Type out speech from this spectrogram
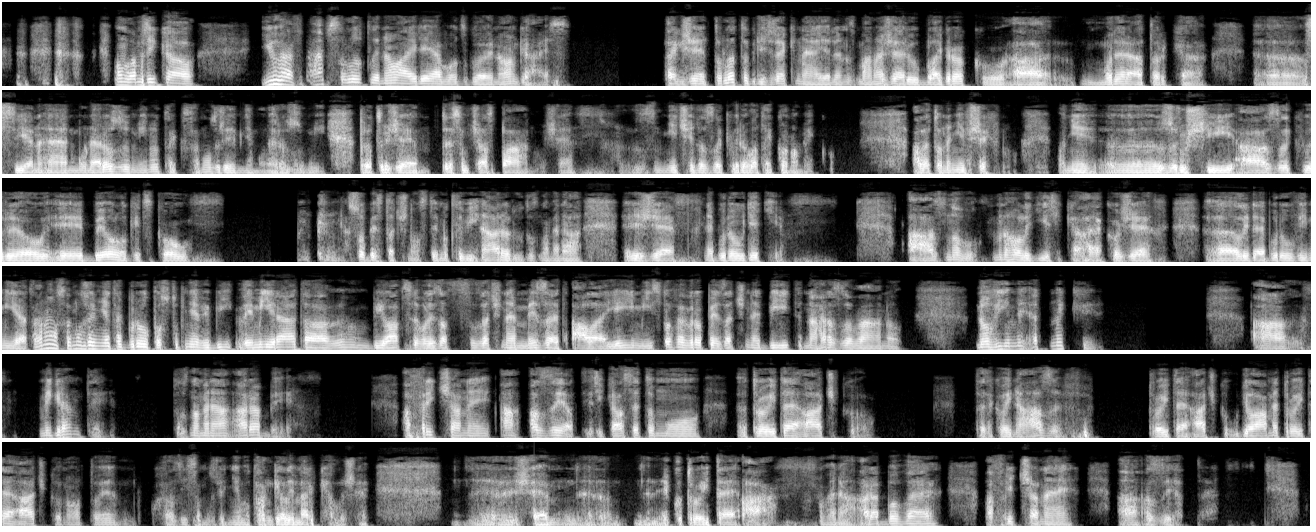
On vám říkal, you have absolutely no idea what's going on, guys. Takže tohleto, když řekne jeden z manažerů BlackRocku a moderátorka uh, eh, CNN mu nerozumí, no tak samozřejmě mu nerozumí, protože to je součást plánu, že zničit a zlikvidovat ekonomiku. Ale to není všechno. Oni uh, zruší a zlikvidují i biologickou soběstačnost jednotlivých národů. To znamená, že nebudou děti. A znovu, mnoho lidí říká, jako, že e, lidé budou vymírat. Ano, samozřejmě tak budou postupně vybí, vymírat a bílá civilizace začne mizet, ale její místo v Evropě začne být nahrazováno novými etniky a migranty, to znamená Araby, Afričany a Aziaty. Říká se tomu e, trojité Ačko. To je takový název trojité Ačko, uděláme trojité Ačko, no to je, pochází samozřejmě od Angely Merkel, že, že eh, jako trojité A, znamená Arabové, Afričané a Aziaté.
